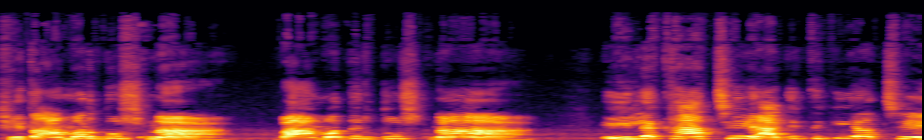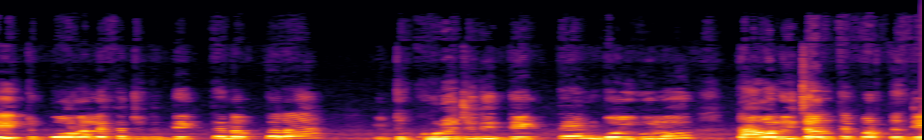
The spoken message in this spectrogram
সেটা আমার দোষ না, বা আমাদের দোষ না। এই লেখা আছে, আগে থেকেই আছে। একটু পড়ালেখা যদি দেখতেন আপনারা, একটু খুলে যদি দেখতেন বইগুলো, তাহলেই জানতে পারতেন যে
